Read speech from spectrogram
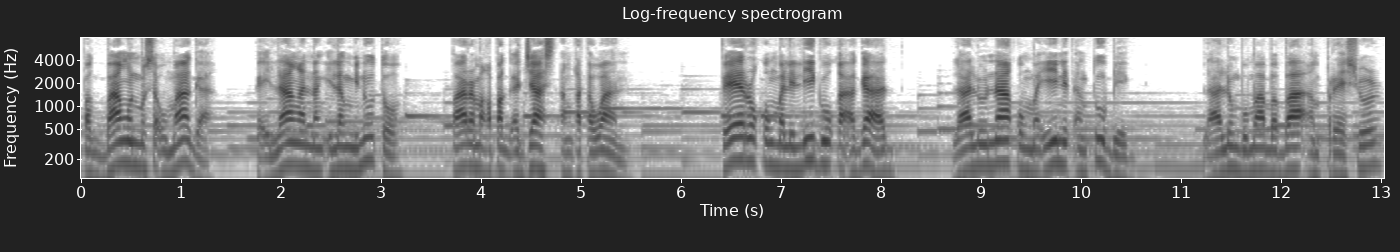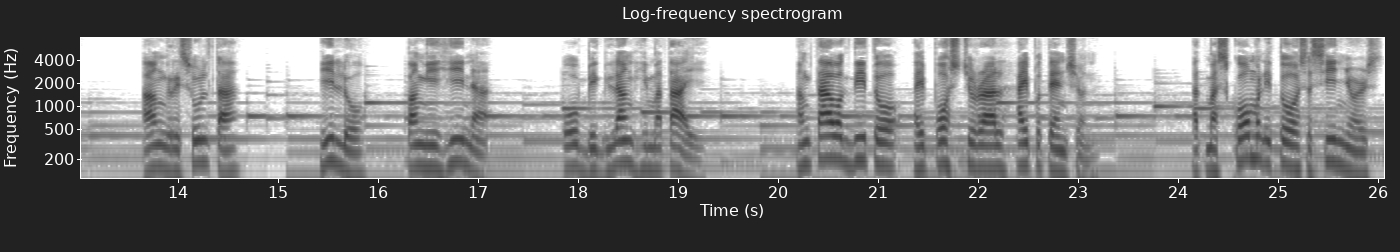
Pagbangon mo sa umaga, kailangan ng ilang minuto para makapag-adjust ang katawan. Pero kung maliligo ka agad, lalo na kung mainit ang tubig, lalong bumababa ang pressure, ang resulta, hilo, panghihina, o biglang himatay. Ang tawag dito ay postural hypotension. At mas common ito sa seniors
